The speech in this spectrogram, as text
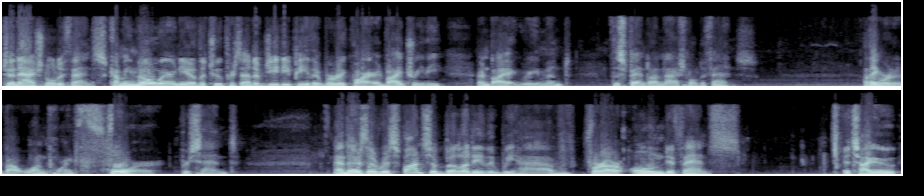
to national defense, coming nowhere near the 2% of GDP that were required by treaty and by agreement to spend on national defense. I think we're at about 1.4%. And there's a responsibility that we have for our own defense. It's how you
